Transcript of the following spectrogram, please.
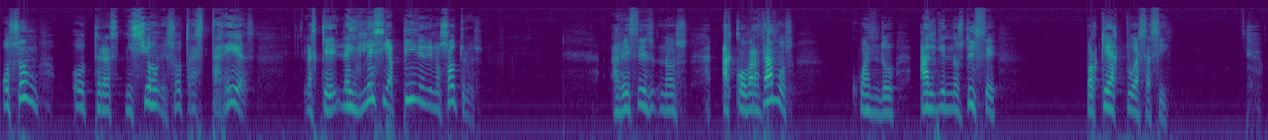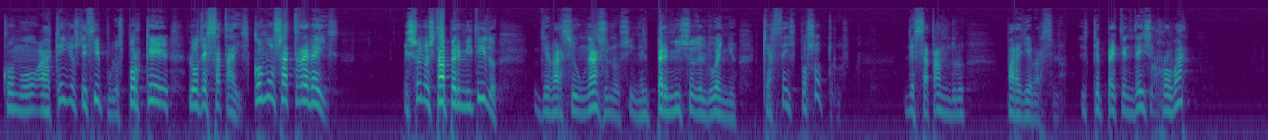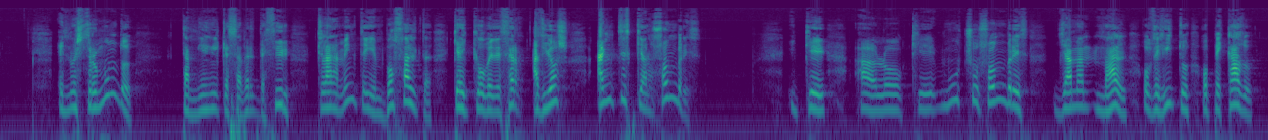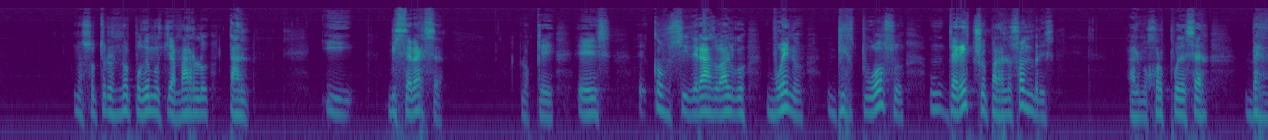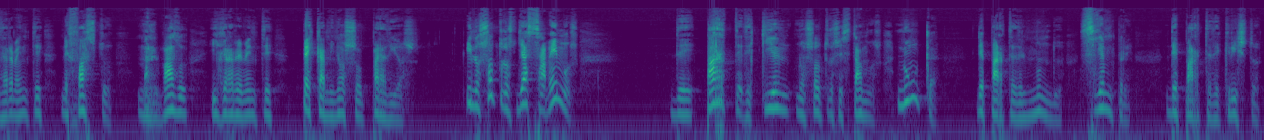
O son otras misiones, otras tareas, las que la Iglesia pide de nosotros. A veces nos acobardamos cuando alguien nos dice ¿Por qué actúas así? Como aquellos discípulos, ¿por qué lo desatáis? ¿Cómo os atrevéis? Eso no está permitido llevarse un asno sin el permiso del dueño. ¿Qué hacéis vosotros? desatándolo para llevárselo. ¿Es que pretendéis robar? En nuestro mundo también hay que saber decir claramente y en voz alta que hay que obedecer a Dios antes que a los hombres y que a lo que muchos hombres llaman mal o delito o pecado, nosotros no podemos llamarlo tal y viceversa. Lo que es considerado algo bueno, virtuoso, un derecho para los hombres, a lo mejor puede ser verdaderamente nefasto, malvado y gravemente pecaminoso para Dios. Y nosotros ya sabemos de parte de quién nosotros estamos, nunca de parte del mundo, siempre de parte de Cristo.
